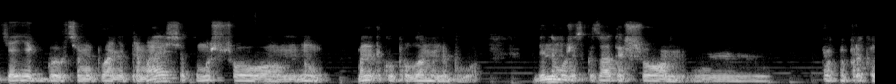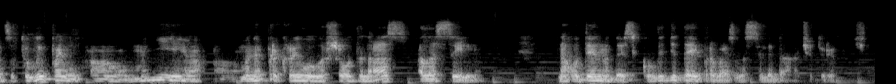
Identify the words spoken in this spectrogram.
я якби в цьому плані тримаюся, тому що ну, в мене такої проблеми не було. Він не може сказати, що, наприклад, за ту липень мені мене прикрило лише один раз, але сильно на годину десь, коли дітей привезли з Солідара чотирирічних.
